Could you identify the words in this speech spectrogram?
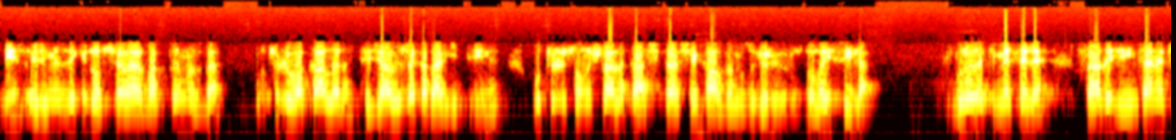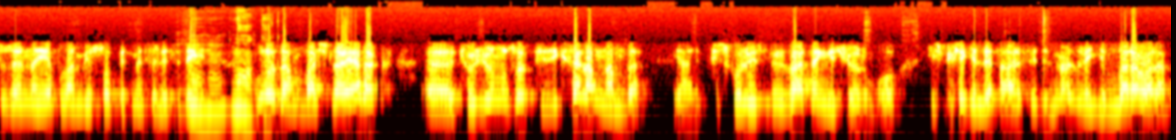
biz elimizdeki dosyalara baktığımızda bu türlü vakaların tecavüze kadar gittiğini, bu türlü sonuçlarla karşı karşıya kaldığımızı görüyoruz. Dolayısıyla buradaki mesele sadece internet üzerinden yapılan bir sohbet meselesi değil. Hı hı, Buradan başlayarak e, çocuğumuzu fiziksel anlamda yani psikolojisini zaten geçiyorum. O hiçbir şekilde tarif edilmez ve yıllara varan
